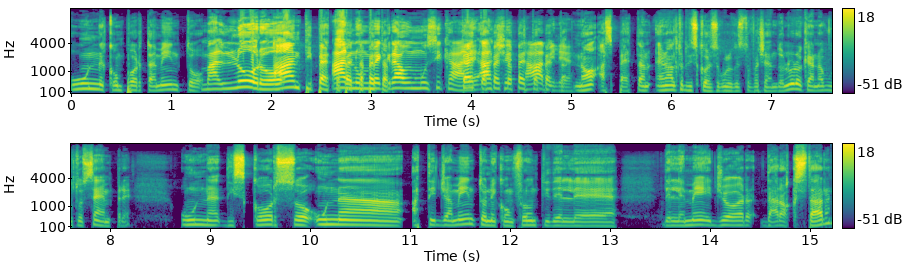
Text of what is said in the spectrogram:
un comportamento Ma loro anti petta, hanno petta, un petta, background musicale Aspetta, aspetta, aspetta, accettabile. No, aspetta, è un altro discorso quello che sto facendo. Loro che hanno avuto sempre un discorso, un uh, atteggiamento nei confronti delle, delle major da rockstar,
